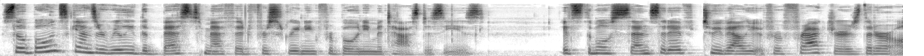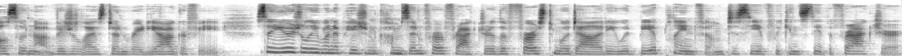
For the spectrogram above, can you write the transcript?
So bone scans are really the best method for screening for bony metastases. It's the most sensitive to evaluate for fractures that are also not visualized on radiography. So usually when a patient comes in for a fracture, the first modality would be a plain film to see if we can see the fracture.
